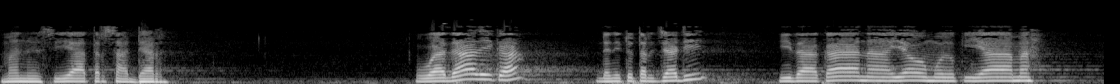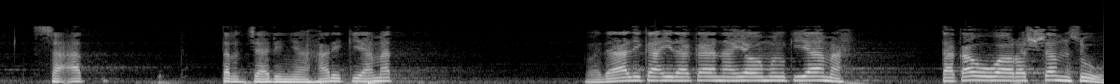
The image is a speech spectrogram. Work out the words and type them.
manusia tersadar. Wadalika dan itu terjadi idza kana yaumul qiyamah saat terjadinya hari kiamat. Wadhalika idza kana yaumul qiyamah takawwara syamsu.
